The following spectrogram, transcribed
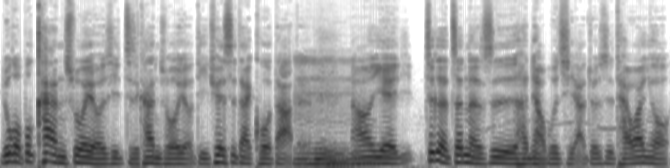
如果不看桌游戏，只看桌游，的确是在扩大的。嗯，然后也这个真的是很了不起啊！就是台湾有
